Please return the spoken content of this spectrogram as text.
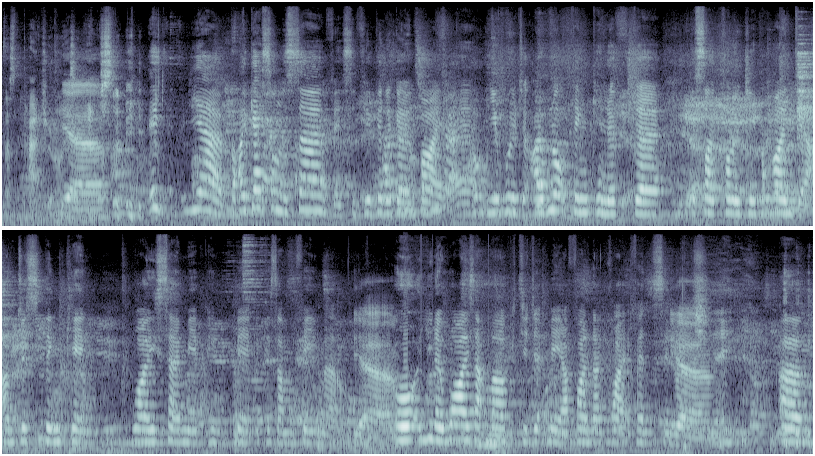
that's patronising. Yeah. Actually. It, yeah, but I guess on the surface, if you're going to go and buy it, you would. I'm not thinking of the, the psychology behind it. I'm just thinking, why are you selling me a pink beer because I'm a female? Yeah. Or you know, why is that marketed at me? I find that quite offensive, Yeah. actually. Um,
